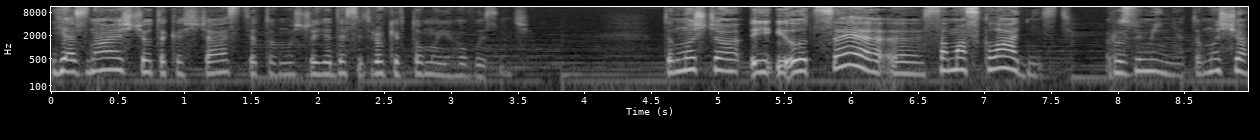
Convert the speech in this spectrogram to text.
я знаю, що таке щастя, тому що я 10 років тому його визначив. Тому що і, і оце е, сама складність розуміння, тому що,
